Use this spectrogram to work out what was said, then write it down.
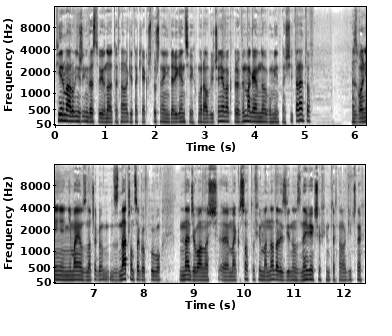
Firma również inwestuje w nowe technologie, takie jak sztuczna inteligencja i chmura obliczeniowa, które wymagają nowych umiejętności i talentów. Zwolnienia nie mają znaczącego wpływu na działalność e, Microsoftu. Firma nadal jest jedną z największych firm technologicznych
